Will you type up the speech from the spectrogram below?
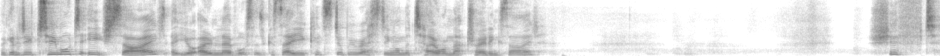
We're going to do two more to each side at your own level. So as I say, you could still be resting on the toe on that trailing side. Shift,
